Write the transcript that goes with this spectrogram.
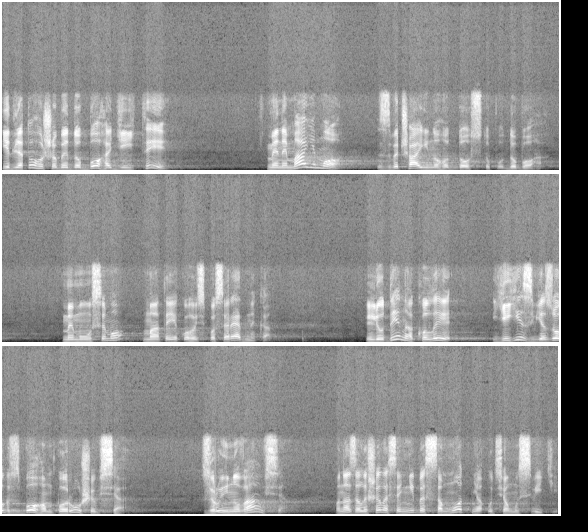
І для того, щоб до Бога дійти, ми не маємо звичайного доступу до Бога. Ми мусимо мати якогось посередника. Людина, коли її зв'язок з Богом порушився, зруйнувався, вона залишилася ніби самотня у цьому світі.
